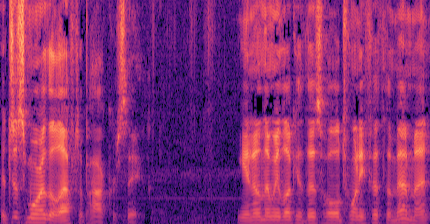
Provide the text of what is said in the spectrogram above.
It's just more of the left hypocrisy. You know, and then we look at this whole 25th Amendment,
